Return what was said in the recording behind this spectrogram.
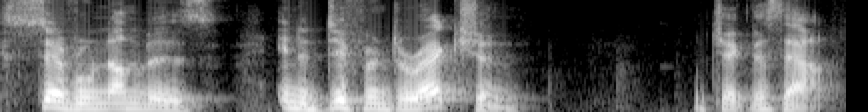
several numbers in a different direction. Well, check this out.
